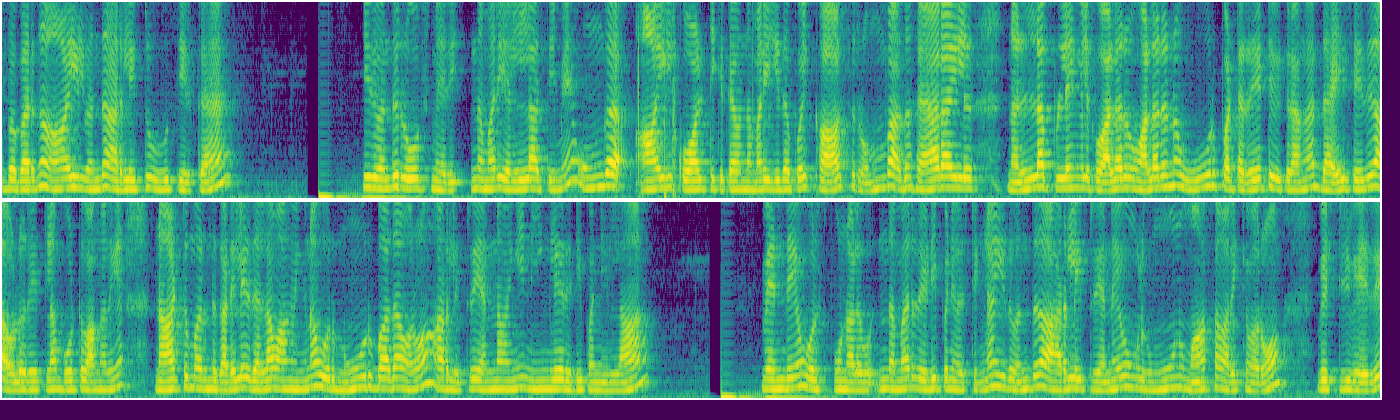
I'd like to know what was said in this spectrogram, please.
இப்போ பாருங்கள் ஆயில் வந்து அரை லிட்ரு ஊற்றிருக்கேன் இது வந்து ரோஸ்மேரி. இந்த மாதிரி எல்லாத்தையுமே உங்கள் ஆயில் குவாலிட்டிக்கு தகுந்த மாதிரி இதை போய் காசு ரொம்ப அதுவும் ஹேர் ஆயில் நல்லா பிள்ளைங்களுக்கு வளரும் வளரும்னு ஊர்பட்ட ரேட்டு விற்கிறாங்க தயவுசெய்து அவ்வளோ ரேட்லாம் போட்டு வாங்காதீங்க. நாட்டு மருந்து கடையில் இதெல்லாம் வாங்கினீங்கன்னா ஒரு நூறுரூபா தான் வரும். அரை லிட்டர் எண்ணெய் வாங்கி நீங்களே ரெடி பண்ணிடலாம். வெந்தயம் ஒரு ஸ்பூன் அளவு. இந்த மாதிரி ரெடி பண்ணி வச்சிட்டிங்கன்னா இது வந்து அரை லிட்டர் எண்ணெயும் உங்களுக்கு மூணு மாதம் வரைக்கும் வரும். வெற்றி வேறு.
